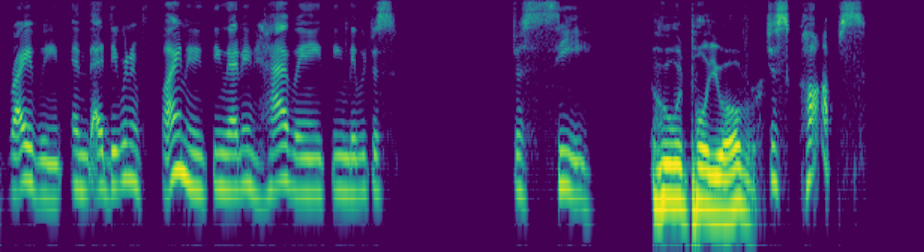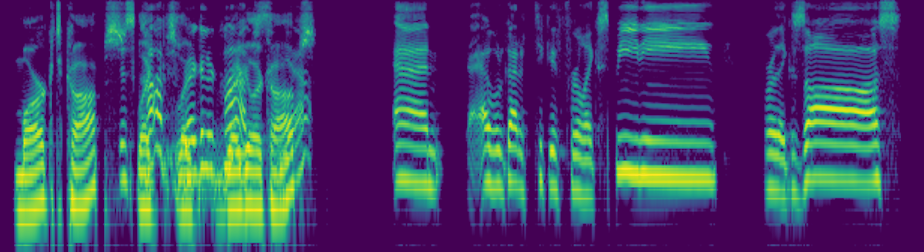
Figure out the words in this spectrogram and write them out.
driving, and I didn't find anything. I didn't have anything. They would just, just see, Who would pull you over? just cops. Marked cops? Just cops, regular Regular cops, yeah. cops. and I would got a ticket for like speeding, for like exhaust,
